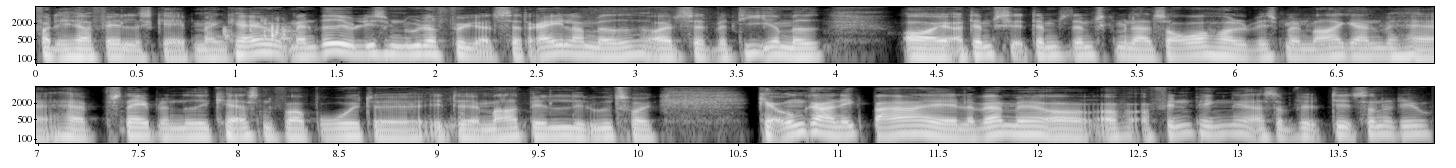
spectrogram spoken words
for det her fællesskab. Man, kan jo, man ved jo ligesom nu, der følger et sæt regler med, og et sæt værdier med, og, og dem, dem, dem skal man altså overholde, hvis man meget gerne vil have, have snablen ned i kassen for at bruge et, øh, et, et øh, meget billedligt udtryk. Kan Ungarn ikke bare øh, lade være med at, at, at finde pengene? Altså, det, sådan er det jo.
